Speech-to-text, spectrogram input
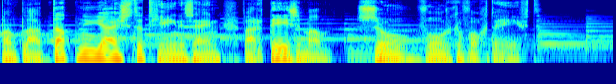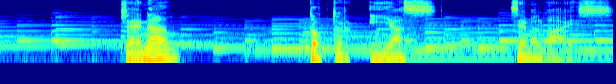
Want laat dat nu juist hetgene zijn waar deze man zo voor gevochten heeft. Zijn naam? Dr. Injas Semmelweis.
